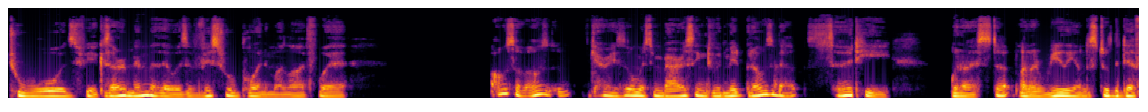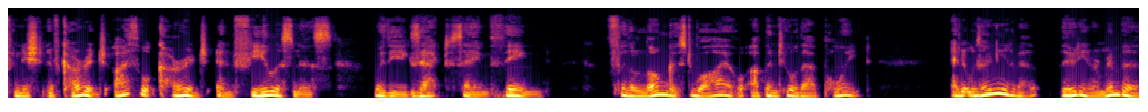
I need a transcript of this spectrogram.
towards fear. Because I remember there was a visceral point in my life where Was, I was, Gary, it's almost embarrassing to admit, but I was about 30 when I start, when I really understood the definition of courage. I thought courage and fearlessness were the exact same thing for the longest while up until that point. And it was only at about 30. And I remember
